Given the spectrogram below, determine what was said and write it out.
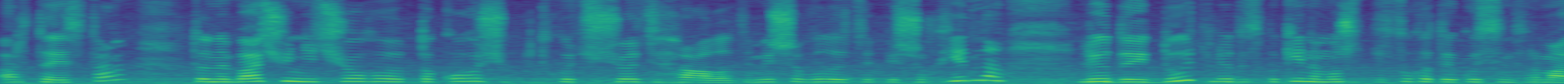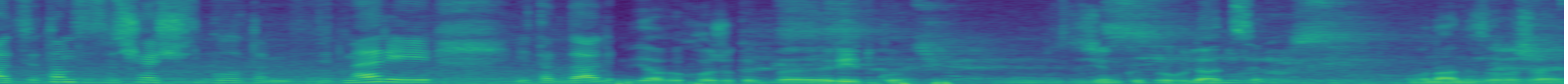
артистам, то не бачу нічого такого, щоб тут хоч щось грало. Тим більше вулиця пішохідна, люди йдуть, люди спокійно можуть прослухати якусь інформацію. Там зазвичай щось було там від мерії і так далі. Я виходжу якби, рідко з жінкою прогулятися. Вона не заважає.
